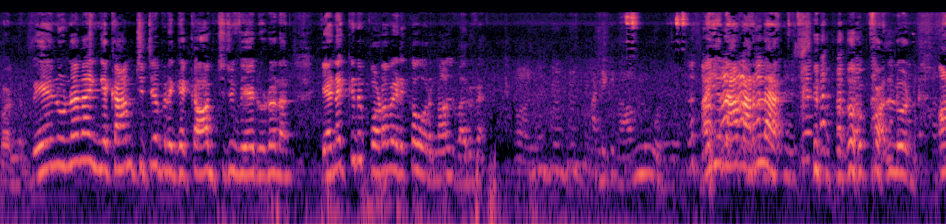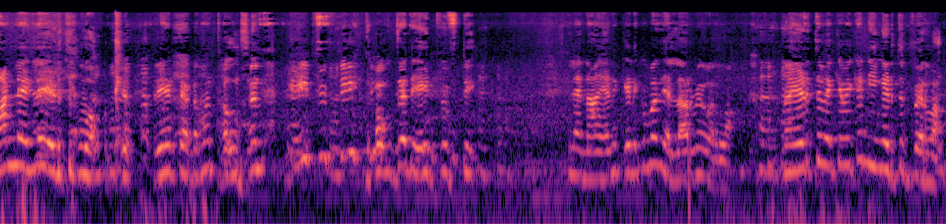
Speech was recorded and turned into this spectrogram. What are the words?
பரவாயில்ல. வேணும்னா நான் இங்க காமிச்சிட்டு அப்புறம் இங்க காமிச்சிட்டு வேணும்னா நான் எனக்குன்னு புடவை எடுக்க ஒரு நாள் வருவேன். ஐயோ நான் வரல. பல்லு ஆன்லைன்ல எடுத்துக்குவோம். ரேட் என்னமா thousand eight fifty thousand eight fifty இல்ல நான் எனக்கு எடுக்கும்போது எல்லாருமே வரலாம். நான் எடுத்து வைக்க வைக்க நீங்க எடுத்துட்டு போயிடலாம்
